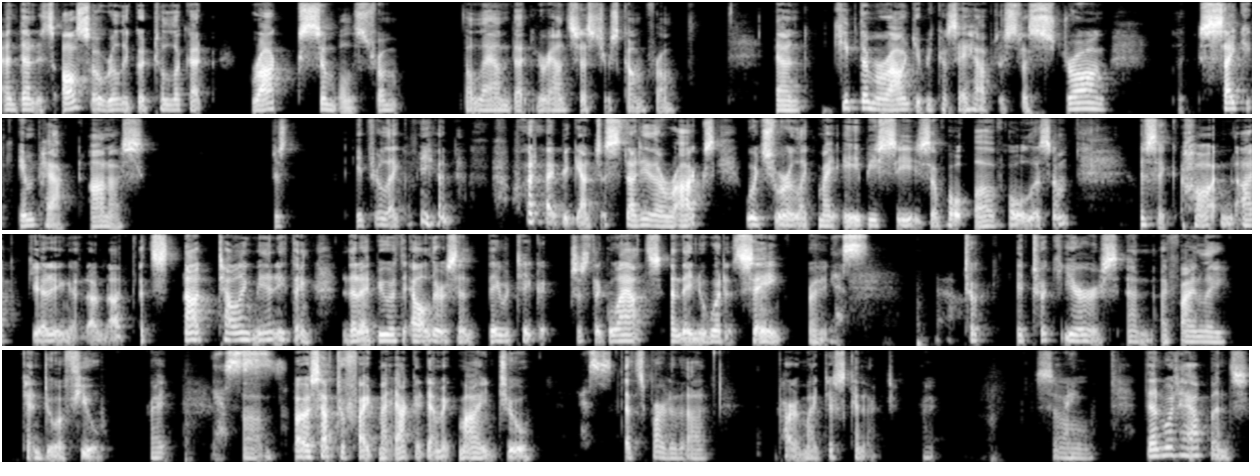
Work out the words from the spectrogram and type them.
and then it's also really good to look at rock symbols from the land that your ancestors come from and keep them around you because they have just a strong psychic impact on us. Just if you're like me, and when I began to study the rocks, which were like my ABCs of of holism, it's like, oh, I'm not getting it. I'm not. It's not telling me anything. That I'd be with elders, and they would take it, just a glance, and they knew what it's saying. Right? Yes. Yeah. Took it took years, and I finally can do a few. Right. Yes. Um, I always have to fight my academic mind too. Yes. That's part of the part of my disconnect, right? So right. then what happens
